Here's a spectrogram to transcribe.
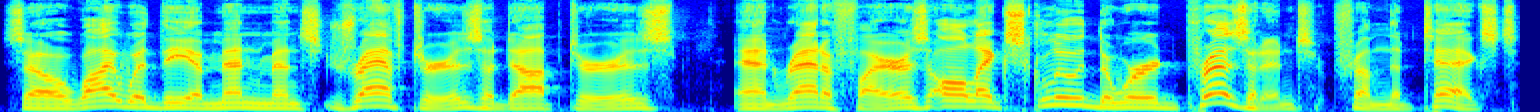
So, why would the amendment's drafters, adopters, and ratifiers all exclude the word president from the text,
